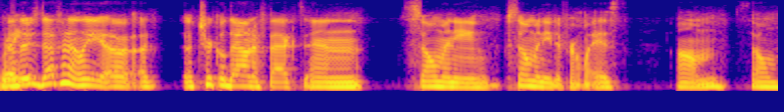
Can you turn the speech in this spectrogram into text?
Right. No, there's definitely a, a, a trickle down effect in so many so many different ways. Um, so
